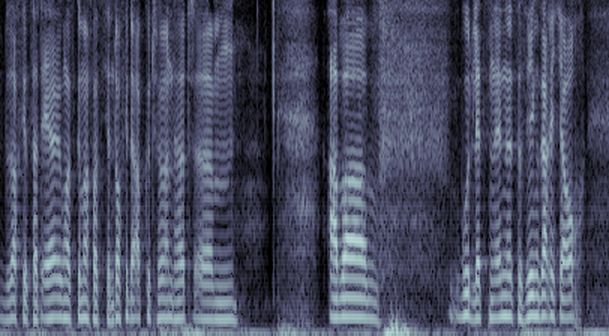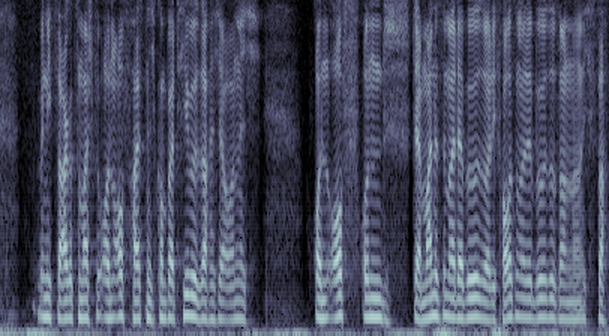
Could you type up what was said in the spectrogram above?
du sagst jetzt, hat er irgendwas gemacht, was sich dann doch wieder abgeturnt hat. Ähm, aber gut, letzten Endes, deswegen sage ich ja auch, wenn ich sage zum Beispiel on-off heißt nicht kompatibel, sage ich ja auch nicht, on-off und der Mann ist immer der Böse oder die Frau ist immer der Böse, sondern ich sage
